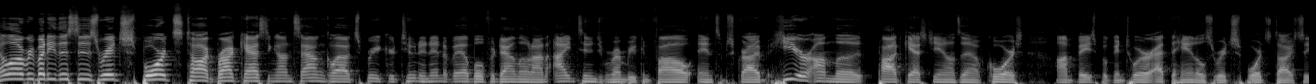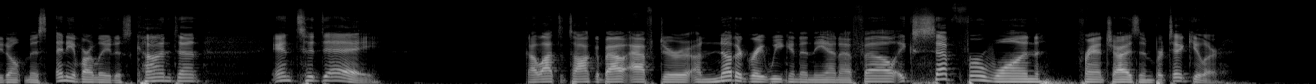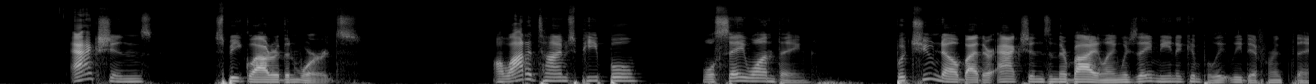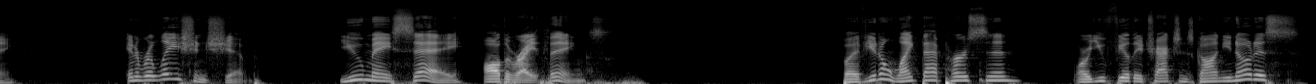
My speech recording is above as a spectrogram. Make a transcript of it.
Hello, everybody. This is Rich Sports Talk, broadcasting on SoundCloud, Spreaker, TuneIn, and available for download on iTunes. Remember, you can follow and subscribe here on the podcast channels, and of course on Facebook and Twitter at the handles Rich Sports Talk, so you don't miss any of our latest content. And today, got a lot to talk about after another great weekend in the NFL, except for one franchise in particular. Actions speak louder than words a lot of times people will say one thing, but you know by their actions and their body language, they mean a completely different thing. In a relationship, you may say all the right things. But if you don't like that person or you feel the attraction's gone, you notice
